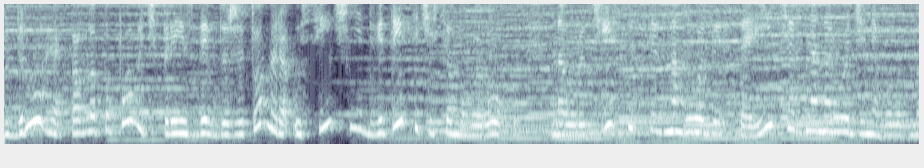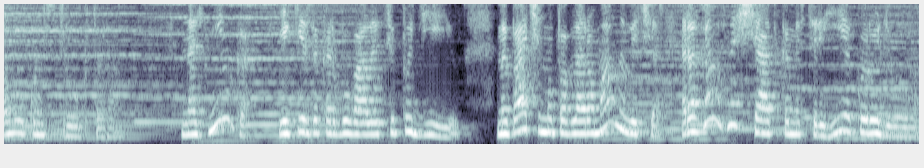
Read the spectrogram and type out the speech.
Вдруге Павло Попович приїздив до Житомира у січні 2007 року на урочистості з нагоди старіччя з дня народження головного конструктора. На знімках, які закарбували цю подію, ми бачимо Павла Романовича разом з нащадками Сергія Корольова.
